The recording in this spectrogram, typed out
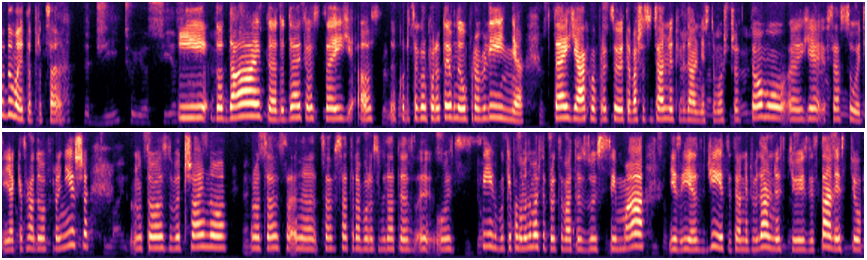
подумайте про це? І додайте, додайте ось цей ось це корпоративне управління, те, як ви працюєте, ваша соціальна відповідальність, тому що в цьому е, є вся суть. І як я згадував раніше, то звичайно про це е, це все треба розглядати з усіх боків. Але ви не можете працювати з усіма із ESG, і соціальною відповідальністю, і зі сталістю.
